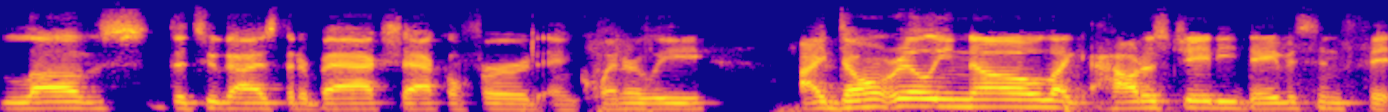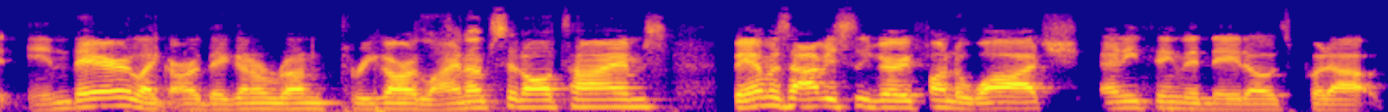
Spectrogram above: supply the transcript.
loves the two guys that are back, Shackelford and Quinerly. I don't really know like how does JD Davison fit in there? Like are they going to run three guard lineups at all times? Bama's obviously very fun to watch. Anything that Nate Oats put out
